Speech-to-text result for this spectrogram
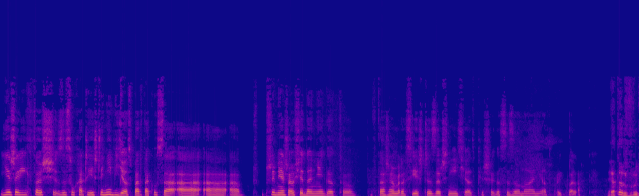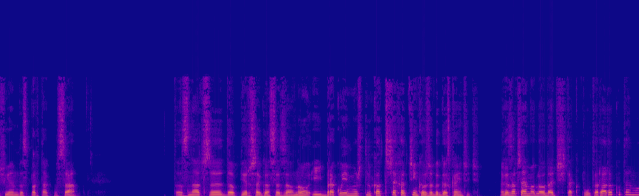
jeżeli ktoś ze słuchaczy jeszcze nie widział Spartakusa, a, a, a przymierzał się do niego, to powtarzam raz jeszcze, zacznijcie od pierwszego sezonu, a nie od prequela. Ja też wróciłem do Spartakusa. To znaczy do pierwszego sezonu i brakuje mi już tylko trzech odcinków, żeby go skończyć. Ja go zacząłem oglądać tak półtora roku temu.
